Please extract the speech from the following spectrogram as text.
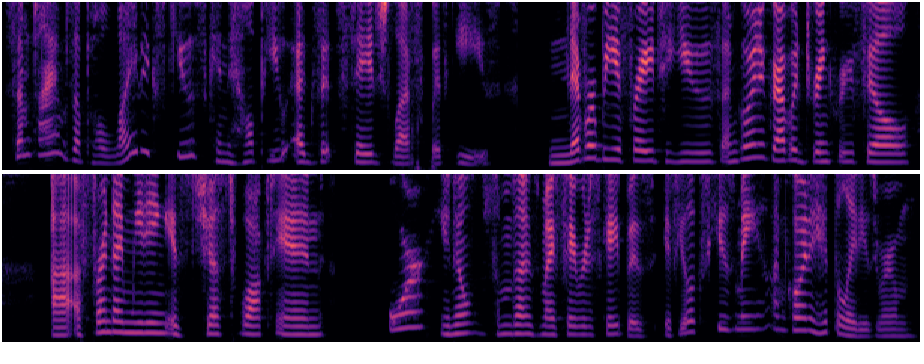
Sometimes a polite excuse can help you exit stage left with ease. Never be afraid to use, I'm going to grab a drink refill, uh, a friend I'm meeting is just walked in, or, you know, sometimes my favorite escape is, if you'll excuse me, I'm going to hit the ladies' room.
